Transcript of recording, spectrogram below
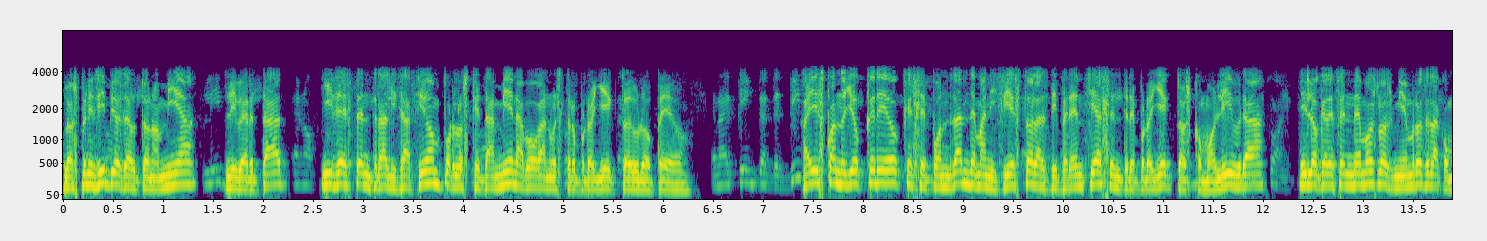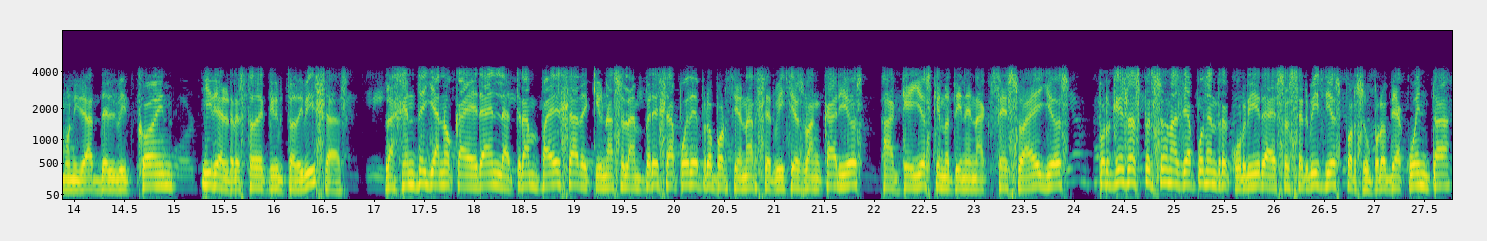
los principios de autonomía, libertad y descentralización por los que también aboga nuestro proyecto europeo. Ahí es cuando yo creo que se pondrán de manifiesto las diferencias entre proyectos como Libra y lo que defendemos los miembros de la comunidad del Bitcoin y del resto de criptodivisas. La gente ya no caerá en la trampa esa de que una sola empresa puede proporcionar servicios bancarios a aquellos que no tienen acceso a ellos, porque esas personas ya pueden recurrir a esos servicios por su propia cuenta,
